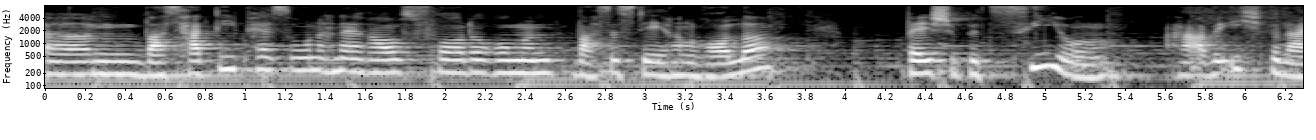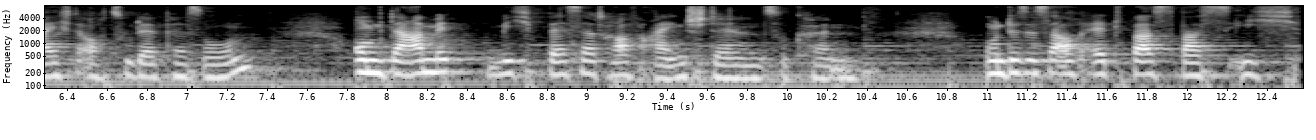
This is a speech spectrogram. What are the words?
ähm, was hat die Person an Herausforderungen, was ist deren Rolle, welche Beziehung habe ich vielleicht auch zu der Person, um damit mich besser darauf einstellen zu können. Und es ist auch etwas, was ich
